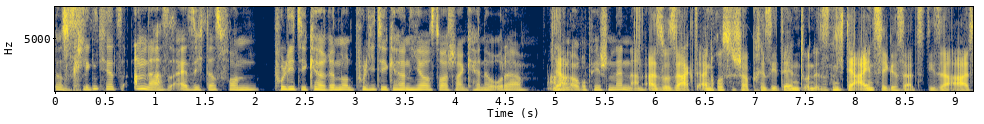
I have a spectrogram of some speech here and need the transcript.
Das klingt jetzt anders, als ich das von Politikerinnen und Politikern hier aus Deutschland kenne oder anderen ja. europäischen Ländern. Also sagt ein russischer Präsident und es ist nicht der einzige Satz dieser Art,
